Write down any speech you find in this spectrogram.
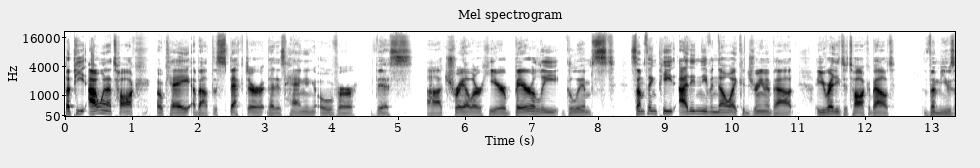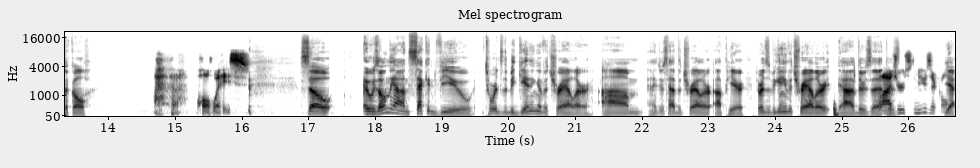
But Pete, I want to talk okay about the specter that is hanging over this uh, trailer here, barely glimpsed. Something, Pete, I didn't even know I could dream about. Are you ready to talk about the musical? Always. So it was only on second view towards the beginning of the trailer. Um, and I just had the trailer up here. Towards the beginning of the trailer, uh, there's a there's- Rogers the musical. yeah,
